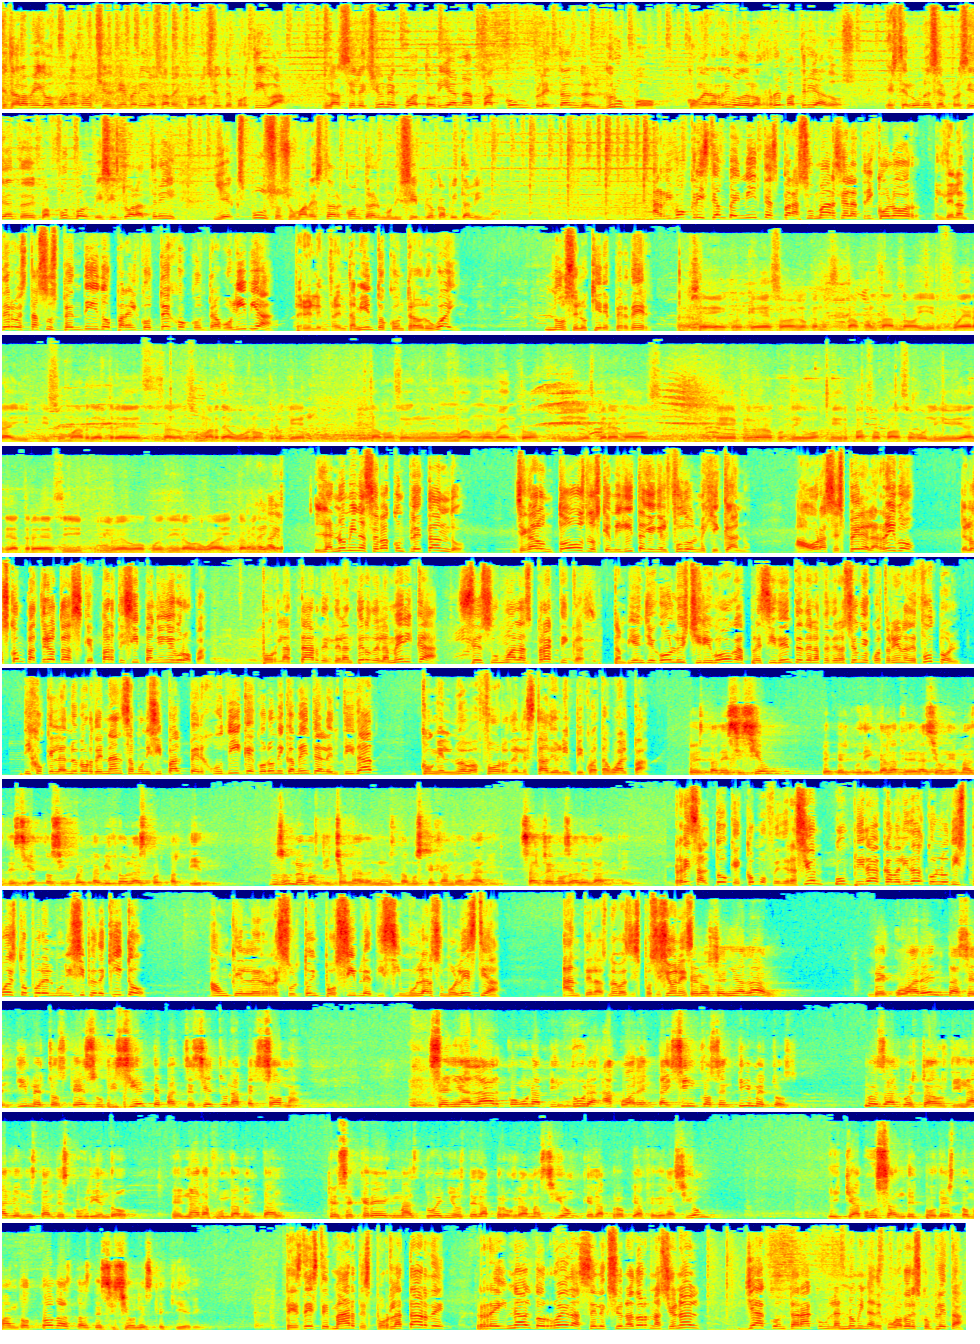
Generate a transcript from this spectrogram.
¿Qué tal amigos? Buenas noches, bienvenidos a la información deportiva. La selección ecuatoriana va completando el grupo con el arribo de los repatriados. Este lunes el presidente de Ecuafútbol visitó a la TRI y expuso su malestar contra el municipio capitalino. Arribó Cristian Benítez para sumarse a la tricolor. El delantero está suspendido para el cotejo contra Bolivia, pero el enfrentamiento contra Uruguay no se lo quiere perder. Sí, creo que eso es lo que nos está faltando, ir fuera y, sumar de a tres, sumar de a uno. Creo que estamos en un buen momento y esperemos, eh, primero contigo, ir paso a paso Bolivia de a tres y, y luego pues ir a Uruguay también. La nómina se va completando. Llegaron todos los que militan en el fútbol mexicano. Ahora se espera el arribo de los compatriotas que participan en Europa. Por la tarde, el delantero del América se sumó a las prácticas. También llegó Luis Chiriboga, presidente de la Federación Ecuatoriana de Fútbol. Dijo que la nueva ordenanza municipal perjudica económicamente a la entidad con el nuevo aforo del Estadio Olímpico Atahualpa. Esta decisión le perjudica a la federación en más de 150 mil dólares por partido. Nosotros no hemos dicho nada ni nos estamos quejando a nadie. Saldremos adelante. Resaltó que como federación cumplirá a cabalidad con lo dispuesto por el municipio de Quito aunque le resultó imposible disimular su molestia ante las nuevas disposiciones. Pero señalar de 40 centímetros que es suficiente para que se siente una persona, señalar con una pintura a 45 centímetros, no es algo extraordinario ni están descubriendo eh, nada fundamental. Que se creen más dueños de la programación que la propia federación y que abusan del poder tomando todas las decisiones que quieren. Desde este martes por la tarde, Reinaldo Rueda, seleccionador nacional, ya contará con la nómina de jugadores completa.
